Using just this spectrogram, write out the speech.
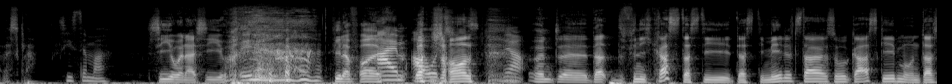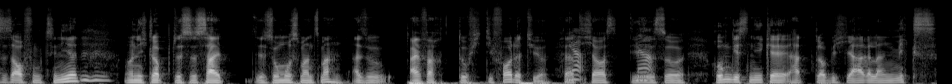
alles klar. Siehst du mal. See you when I see you. ja. Viel Erfolg. I'm out. Chance. ja. Und äh, das finde ich krass, dass die, dass die Mädels da so Gas geben und dass es auch funktioniert. Mhm. Und ich glaube, das ist halt, so muss man es machen. Also einfach durch die Vordertür. Fertig aus. Dieses Ja. so Rumgesneake hat, glaube ich, jahrelang nichts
